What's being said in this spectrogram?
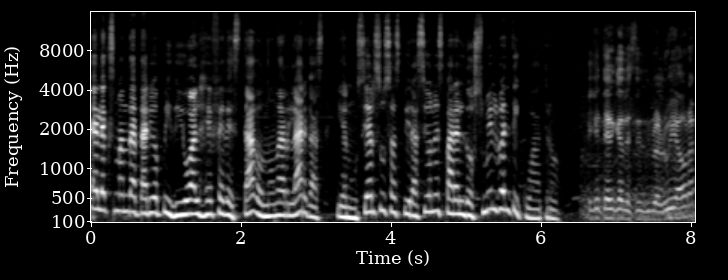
El exmandatario pidió al jefe de Estado no dar largas y anunciar sus aspiraciones para el 2024. ¿Qué tiene que decidirlo Luis ahora?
